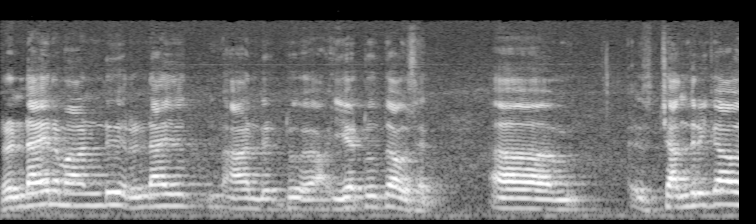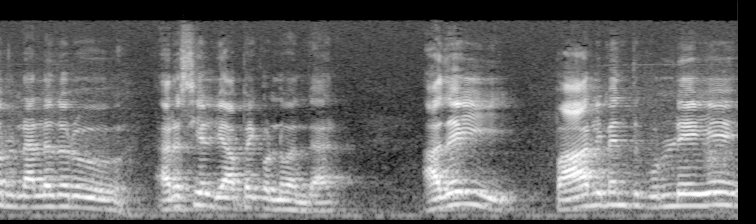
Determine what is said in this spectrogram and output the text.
ரெண்டாயிரம் ஆண்டு ரெண்டாயிரம் ஆண்டு two year two thousand Chandrika ஒரு நல்லதொரு அரசியல் யாப்பை கொண்டு வந்தார். அதை பார்லிமெண்ட்டுக்குள்ளேயே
